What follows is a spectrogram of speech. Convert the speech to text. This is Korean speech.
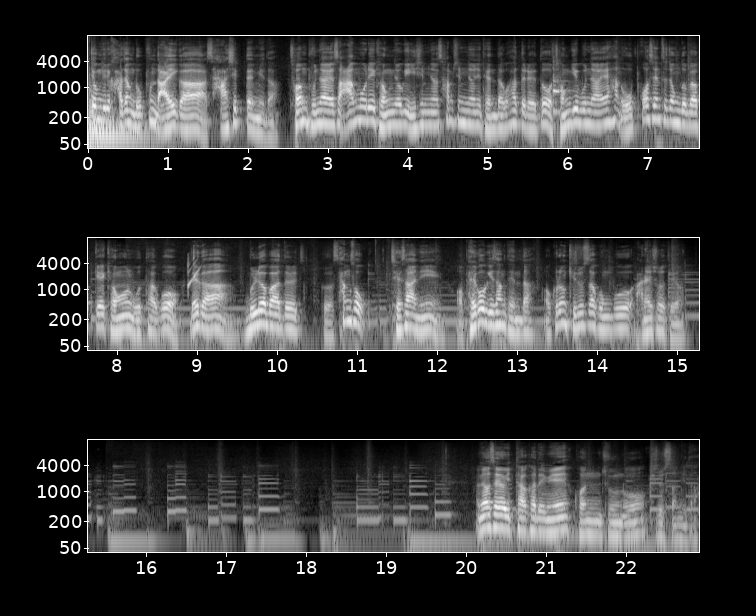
합격률이 가장 높은 나이가 40대입니다. 전 분야에서 아무리 경력이 20년, 30년이 된다고 하더라도 전기 분야의 한 5% 정도밖에 경험을 못하고 내가 물려받을 그 상속 재산이 어, 100억 이상 된다. 어, 그런 기술사 공부 안 하셔도 돼요. 안녕하세요. 이타 아카데미의 권준호 기술사입니다.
